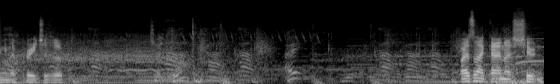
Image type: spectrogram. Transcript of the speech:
Bringing the creatures up. Why isn't that guy not shooting?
